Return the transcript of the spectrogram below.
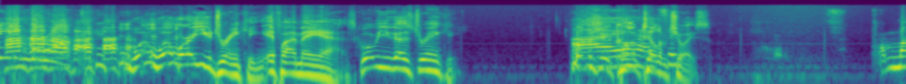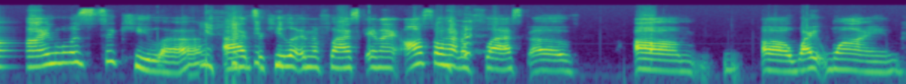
the rock. what, what were you drinking, if I may ask? What were you guys drinking? What was your I cocktail had of to- choice? Mine was tequila. I had tequila in a flask, and I also had a flask of um uh white wine.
